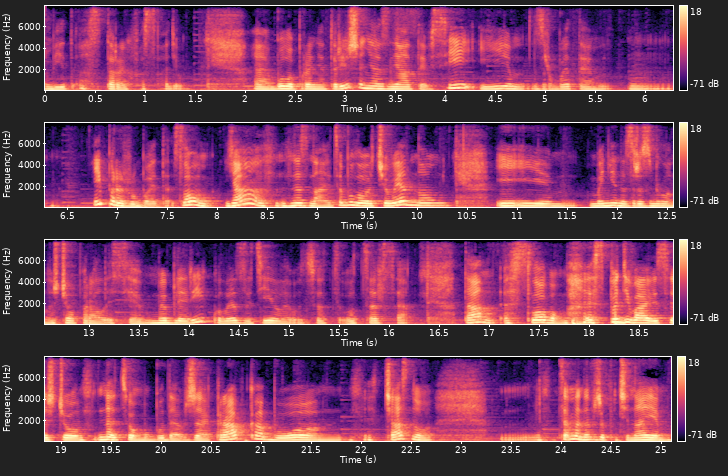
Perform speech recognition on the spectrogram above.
від старих фасадів. Е, було прийнято рішення зняти всі і зробити. І переробити. Словом, я не знаю, це було очевидно, і мені не зрозуміло, на що опиралися меблярі, коли затіяли оце, оце все. Та словом, сподіваюся, що на цьому буде вже крапка, бо чесно, це мене вже починає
